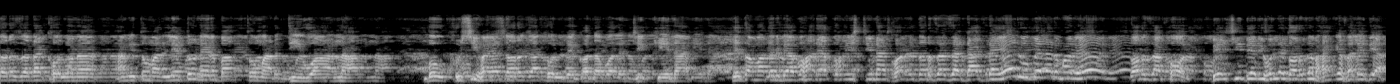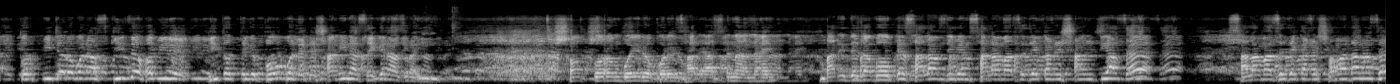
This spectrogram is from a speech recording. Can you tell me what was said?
দরজাটা খোলো না। আমি তোমার লেটনের বাপ, তোমার দিওয়ানা। বউ খুশি হয়ে দরজা খুলবে, কথা বলেন ঠিক কি না কিন্তু আমাদের ব্যবহার এত মিষ্টি না, ঘরের দরজা যা ডাক দেয় রুবেলের মানে দরজা খোল। বেশি দেরি হলে দরজা ভাঙে ফেলে দিয়া, তোর পিঠের উপর আজ কি যে হবি রে? ভিতর থেকে বউ বলে, এটা স্বামী না সেকেন্ড আজরাই সব গরম বইয়ের উপরে ঝাড়ে আছে না, নাই? বাড়িতে যাব, ওকে সালাম দিবেন, সালাম আছে, যেখানে শান্তি আছে সালাম আছে যেখানে সমাধান আছে?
